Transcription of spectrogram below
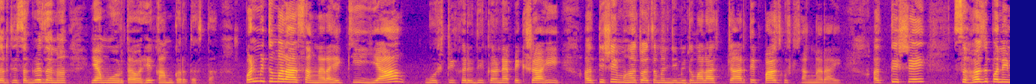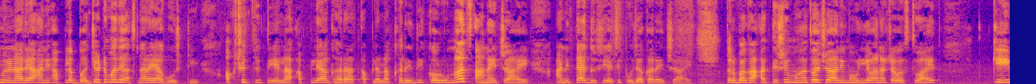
तर ते सगळेजण या मुहूर्तावर हे काम करत असतात. पण मी तुम्हाला आज सांगणार आहे की या गोष्टी खरेदी करण्यापेक्षाही अतिशय महत्त्वाचं म्हणजे मी तुम्हाला चार ते पाच गोष्टी सांगणार आहे. अतिशय सहजपणे मिळणाऱ्या आणि आपल्या बजेटमध्ये असणाऱ्या या गोष्टी अक्षय तृतीयेला आपल्या घरात आपल्याला खरेदी करूनच आणायच्या आहे आणि त्या दिवशी याची पूजा करायची आहे. तर बघा अतिशय महत्त्वाच्या आणि मौल्यवान अशा वस्तू आहेत की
